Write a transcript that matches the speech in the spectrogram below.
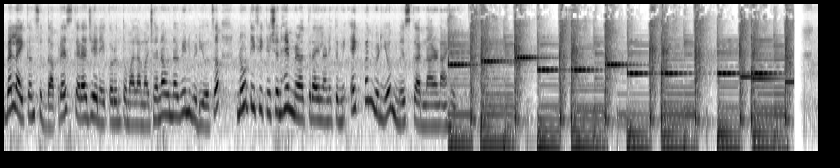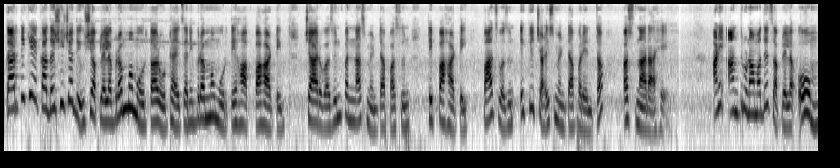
बेल आयकनसुद्धा प्रेस करा जेणेकरून तुम्हाला माझ्या नवनवीन व्हिडिओचं नोटिफिकेशन हे मिळत राहील आणि तुम्ही एक पण व्हिडिओ मिस करणार नाही. कार्तिकी एकादशीच्या दिवशी आपल्याला ब्रह्ममुहूर्तावर उठायचं आणि ब्रह्ममूर्ती हा पहाटे चार वाजून पन्नास मिनिटापासून ते पहाटे पाच वाजून एक्केचाळीस मिनिटापर्यंत असणार आहे. आणि अंतरुणामध्येच आपल्याला ओम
